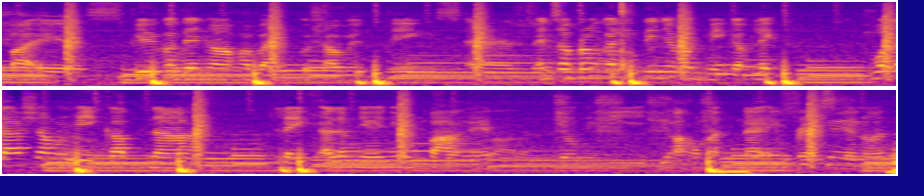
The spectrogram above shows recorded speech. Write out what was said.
pa is, feel ko din makakabind ko siya with things. And, and sobrang galing din niya mag-makeup. Like, wala siyang makeup na, like, alam niyo yun, yung pangit. Yung hindi ako na-impress, ganun.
